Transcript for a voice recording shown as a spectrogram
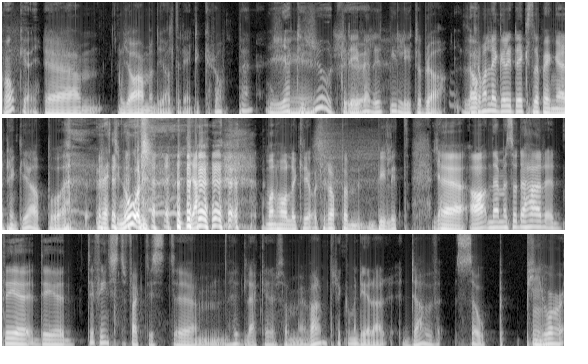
Okej. Eh, och jag använder ju alltid det till kroppen. Ja, det Eh, gör För det är väldigt billigt och bra. Då Ja. kan man lägga lite extra pengar, tänker jag, på Retinol. ja, om man håller kro- kroppen billigt. Ja. Eh, ja nej men så det här, det, det, det finns faktiskt eh, hudläkare som varmt rekommenderar Dove Soap Pure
